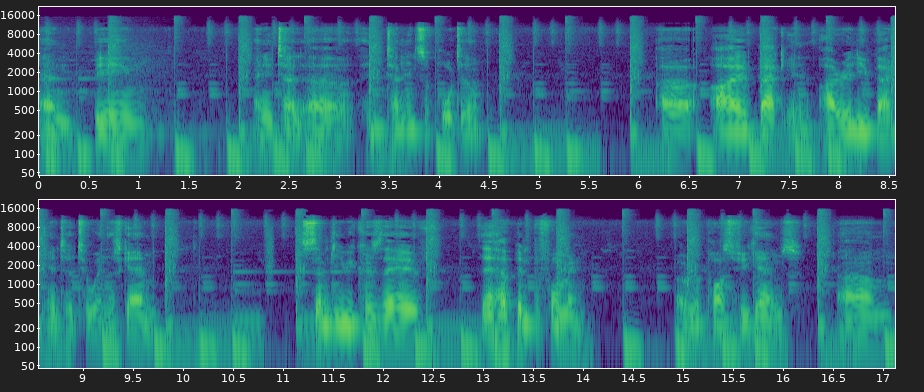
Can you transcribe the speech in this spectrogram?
and being an, Itali- uh, an Italian supporter, uh, I back in. I really back Inter to win this game, simply because they've they have been performing over the past few games. Um,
